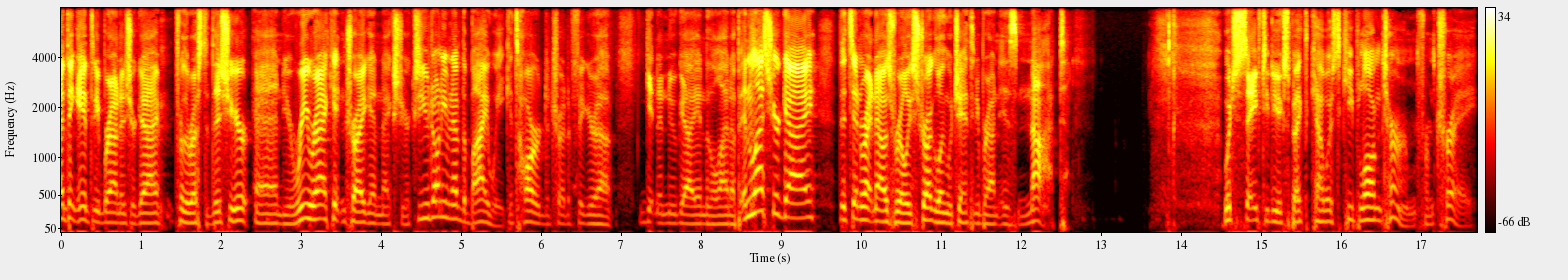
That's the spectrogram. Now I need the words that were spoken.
I think Anthony Brown is your guy for the rest of this year, and you re rack it and try again next year because you don't even have the bye week. It's hard to try to figure out getting a new guy into the lineup unless your guy that's in right now is really struggling, which Anthony Brown is not. Which safety do you expect the Cowboys to keep long term from Trey?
